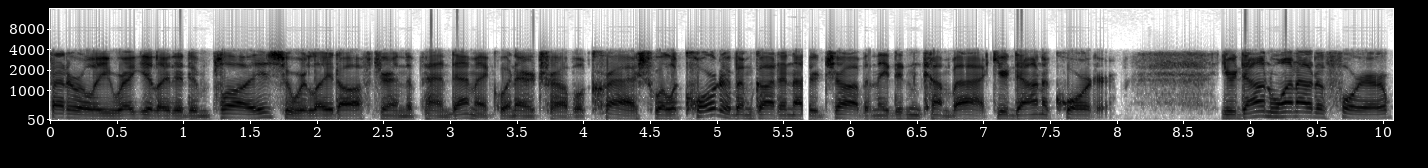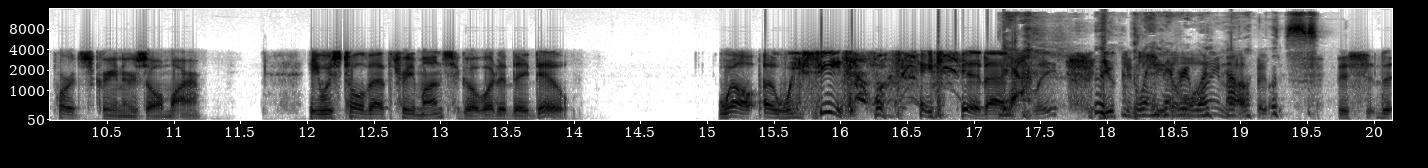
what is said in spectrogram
federally regulated employees who were laid off during the pandemic when air travel crashed, well, a quarter of them got another job and they didn't come back. You're down a quarter. You're down one out of four airport screeners, Omar. He was told that three months ago. What did they do? Well, uh, we see what they did actually. Yeah. You can Blame see the lineup. Else. This the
